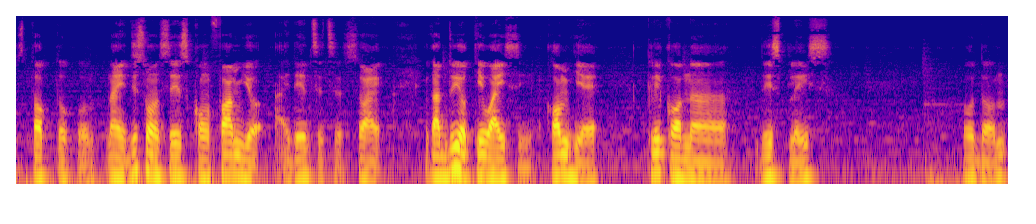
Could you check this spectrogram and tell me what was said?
stock token. Now this one says confirm your identity. So I you can do your KYC come here click on uh, this place. Hold on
